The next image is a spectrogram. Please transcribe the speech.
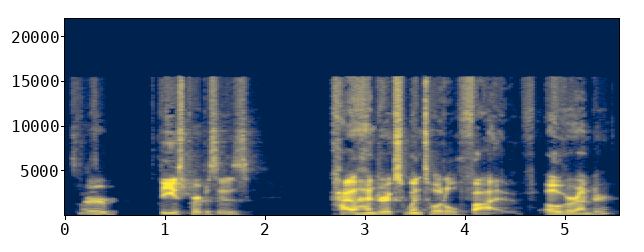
It's for these purposes, Kyle Hendricks win total five over under.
